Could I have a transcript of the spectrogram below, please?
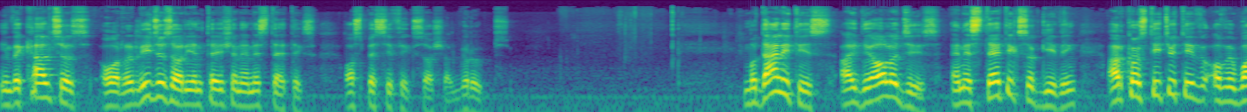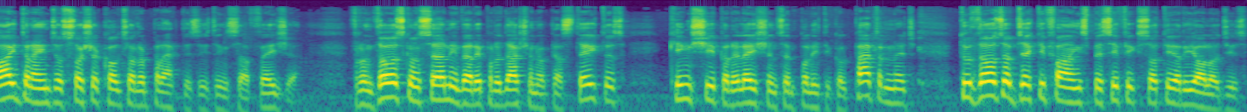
in the cultures or religious orientation and aesthetics of specific social groups. Modalities, ideologies, and aesthetics of giving are constitutive of a wide range of socio-cultural practices in South Asia, from those concerning the reproduction of caste status, kingship relations, and political patronage, to those objectifying specific soteriologies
